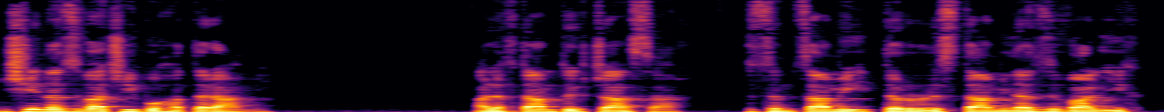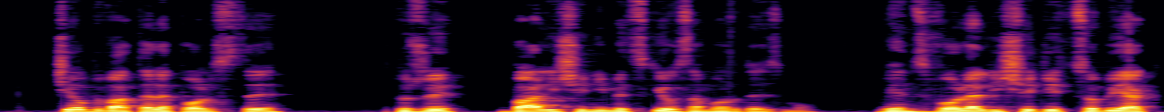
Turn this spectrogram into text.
Dzisiaj nazywacie ich bohaterami. Ale w tamtych czasach przestępcami i terrorystami nazywali ich ci obywatele polscy, którzy bali się niemieckiego zamordyzmu, więc woleli siedzieć sobie jak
